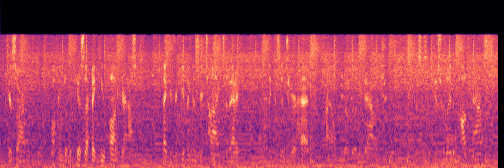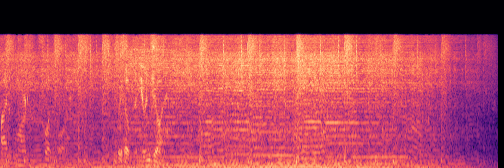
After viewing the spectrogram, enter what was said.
right, Kiss Army. Welcome to the Kiss FAQ podcast. Thank you for giving us your time today and letting us into your head. I hope you don't do any damage. This is a Kiss related podcast by the board for the board. We hope that you enjoy.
